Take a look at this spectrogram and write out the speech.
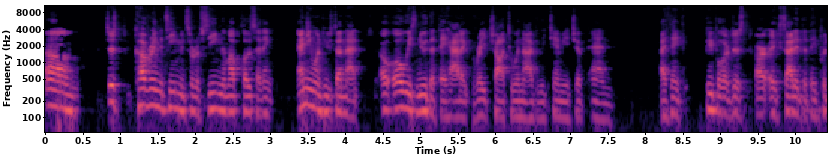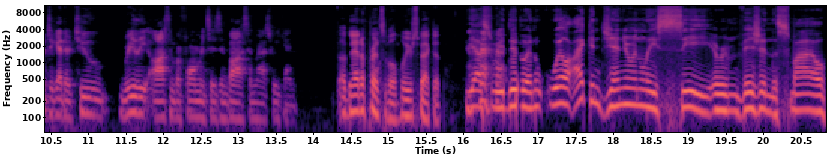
um, just covering the team and sort of seeing them up close. I think anyone who's done that always knew that they had a great shot to win the Ivy League championship, and I think people are just are excited that they put together two really awesome performances in Boston last weekend. A man of principle. We respect it. yes, we do. And Will, I can genuinely see or envision the smile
